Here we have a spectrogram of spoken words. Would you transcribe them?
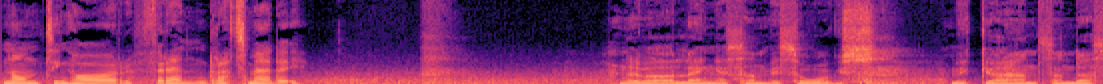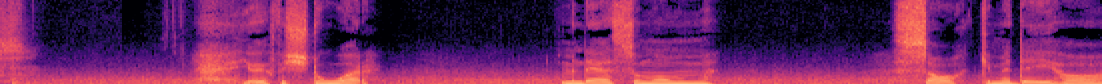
någonting har förändrats med dig. Det var länge sedan vi sågs. Mycket har hänt sedan dess. Ja, jag förstår. Men det är som om saker med dig har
